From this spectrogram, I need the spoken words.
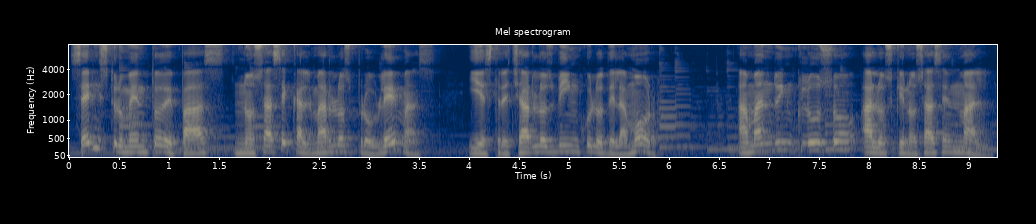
Ser instrumento de paz nos hace calmar los problemas y estrechar los vínculos del amor, amando incluso a los que nos hacen mal.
